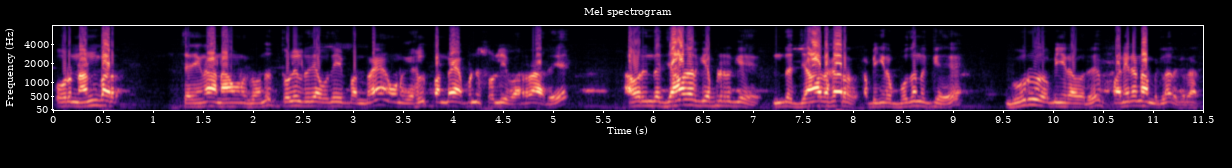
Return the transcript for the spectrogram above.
ஒரு நண்பர் சரிங்களா? நான் உனக்கு வந்து தொழில் ரீதியாக உதவி பண்ணுறேன் உனக்கு ஹெல்ப் பண்ணுறேன் அப்படின்னு சொல்லி வர்றாரு. அவர் இந்த ஜாதகருக்கு எப்படி இருக்கு? இந்த ஜாதகர் அப்படிங்கிற புதனுக்கு குரு அப்படிங்கிறவர் பன்னிரெண்டாம் வீட்டில் இருக்கிறார்.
